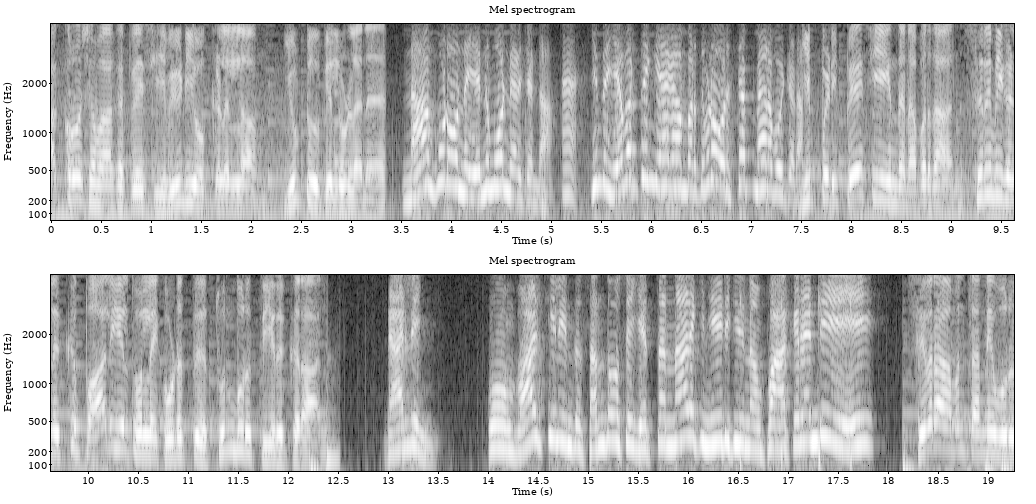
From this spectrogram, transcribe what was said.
ஆக்ரோஷமாக பேசிய வீடியோக்கள் எல்லாம் யூடியூபில் உள்ளன. நான் கூட உன்னை என்னமோ நினைச்சேன்டா. இந்த எவர்த்திங் ஏகாம்பரத்தை விட ஒரு ஸ்டெப் மேல போயிட்டா இப்படி பேசிய இந்த நபர்தான் சிறுமிகளுக்கு பாலியல் தொல்லை கொடுத்து துன்புறுத்தி இருக்கிறான். டார்லிங் உன் வாழ்க்கையில இந்த சந்தோஷம் எத்தனை நாளைக்கு நீடிக்குது நான் பாக்குறேன்டி. சிவராமன் தன்னை ஒரு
